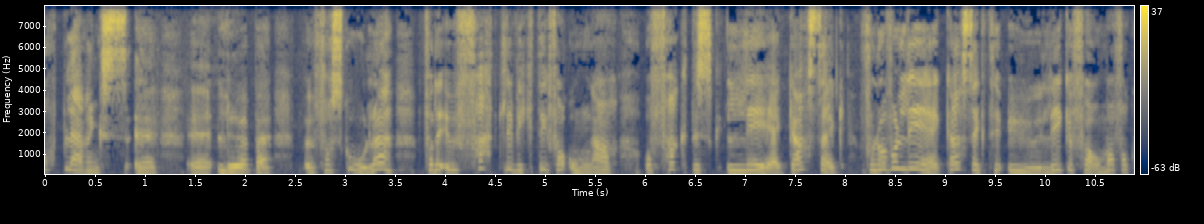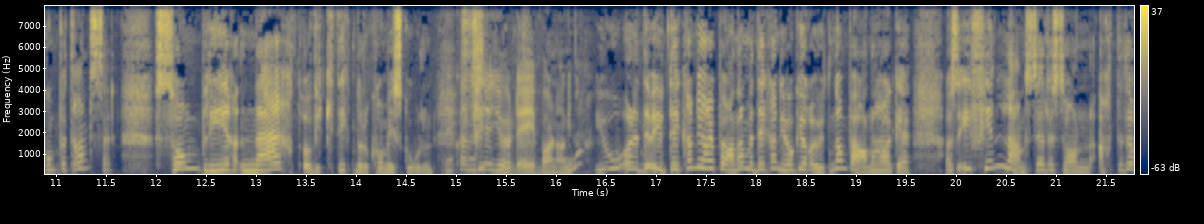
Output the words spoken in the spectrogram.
opplæringsløpet for skole. For det er ufattelig viktig for unger å faktisk leke seg, få lov å leke seg til ulike former for kompetanse, som blir nært og viktig når du kommer i skolen. Jeg kan ikke gjøre det i barnehagen, da? Jo, det, det kan du gjøre i barnehagen, men det kan du òg gjøre utenom barnehage. Altså, I Finland så er det sånn at det der,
